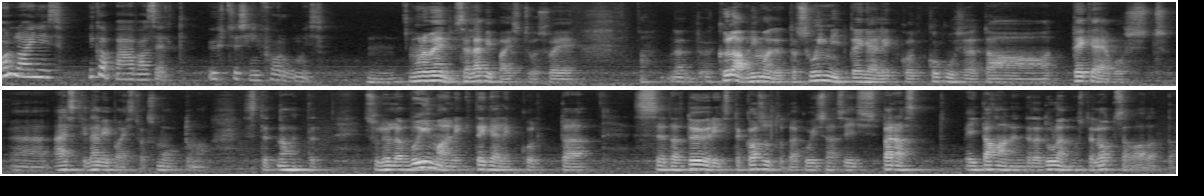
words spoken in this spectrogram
Online'is igapäevaselt ühtses inforuumis mm.. mulle meeldib see läbipaistvus või noh, kõlab niimoodi, et ta sunnib tegelikult kogu seda tegevust äh, hästi läbipaistvaks muutuma. sest et noh, et, et sul ei ole võimalik tegelikult äh, seda tööriista kasutada, kui sa siis pärast ei taha nendele tulemustele otsa vaadata,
